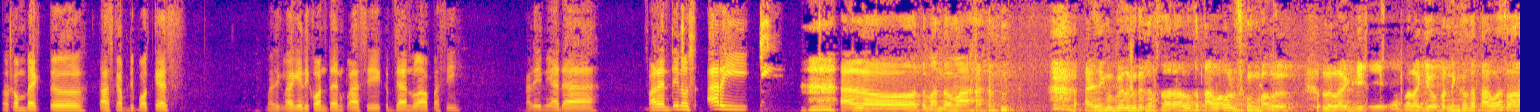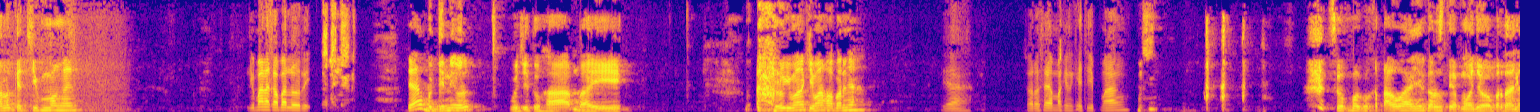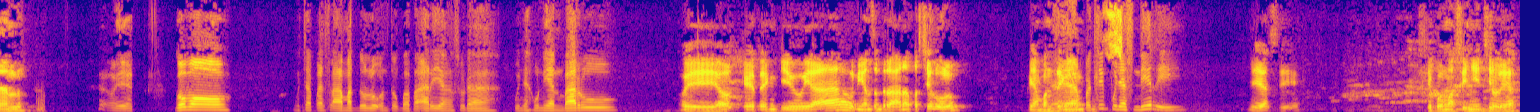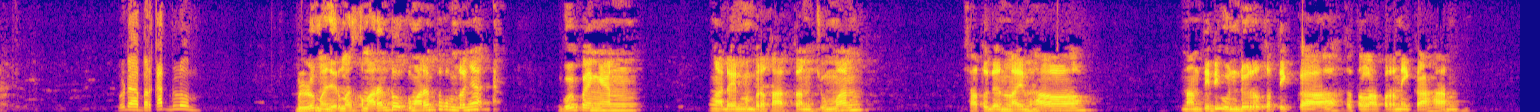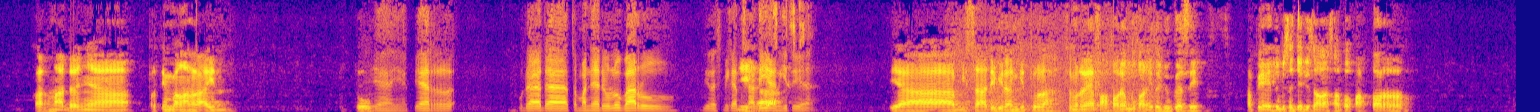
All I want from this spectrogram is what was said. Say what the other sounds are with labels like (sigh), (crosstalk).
Welcome back to Taskap di podcast. Balik lagi di konten klasik. Kerjaan lu apa sih? Kali ini ada Valentinus Ari. Halo teman-teman. Anjing gue gue denger suara lu ketawa lu sumpah lu. Lu lagi apa lagi opening gue ketawa suara lu aja. Gimana kabar lu, Ri? Ya begini ul. Puji Tuhan baik. Lu gimana gimana kabarnya? Ya. Suara saya makin kayak cipang. (laughs) Sumpah gue ketawa aja kalau setiap mau jawab pertanyaan lu. Oh iya. Gue mau mengucapkan selamat dulu untuk Bapak Ari yang sudah punya hunian baru. Wih, oke, thank you ya. Unian sederhana kecil ul. Yang penting Ya, yang penting punya sendiri. Iya sih. Meskipun masih nyicil ya. Lu udah berkat belum? Belum anjir mas kemarin tuh kemarin tuh sebenarnya gue pengen ngadain pemberkatan cuman satu dan lain hal nanti diundur ketika setelah pernikahan karena adanya pertimbangan lain. Itu Iya, ya. Biar udah ada temannya dulu baru diresmikan Iya. sekalian gitu ya. Ya bisa dibilang gitulah. Sebenarnya faktornya bukan itu juga sih. Tapi ya itu bisa jadi salah satu faktor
